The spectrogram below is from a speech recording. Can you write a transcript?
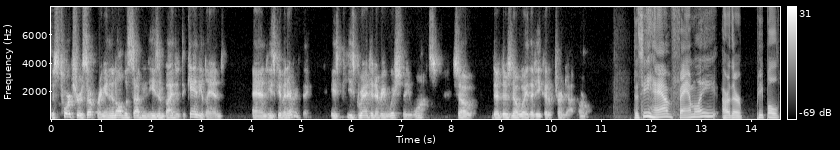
this torturous upbringing, and then all of a sudden he's invited to Candyland, and he's given everything. He's he's granted every wish that he wants. So there, there's no way that he could have turned out normal. Does he have family? Are there people,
